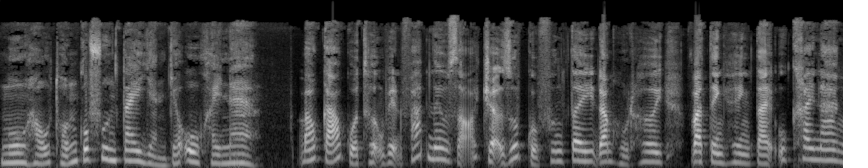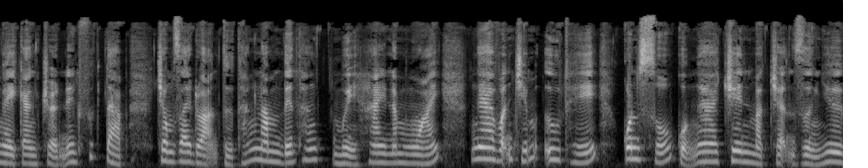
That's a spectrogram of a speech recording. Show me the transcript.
nguồn hậu thuẫn của phương Tây dành cho Ukraine. Báo cáo của Thượng viện Pháp nêu rõ trợ giúp của phương Tây đang hụt hơi và tình hình tại Ukraine ngày càng trở nên phức tạp. Trong giai đoạn từ tháng 5 đến tháng 12 năm ngoái, Nga vẫn chiếm ưu thế, quân số của Nga trên mặt trận dường như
